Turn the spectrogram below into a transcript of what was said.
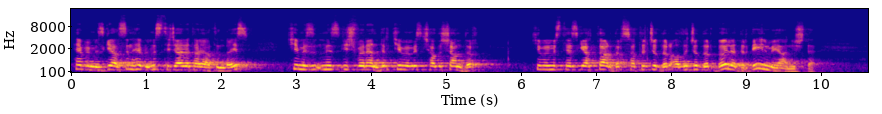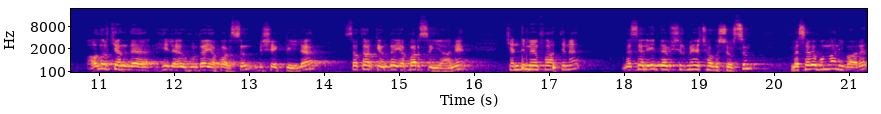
Hepimiz gelsin, hepimiz ticaret hayatındayız. Kimimiz işverendir, kimimiz çalışandır. Kimimiz tezgahtardır, satıcıdır, alıcıdır. Böyledir değil mi yani işte? Alırken de hile hurda yaparsın bir şekliyle. Satarken de yaparsın yani. Kendi menfaatine meseleyi devşirmeye çalışırsın. Mesele bundan ibaret.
